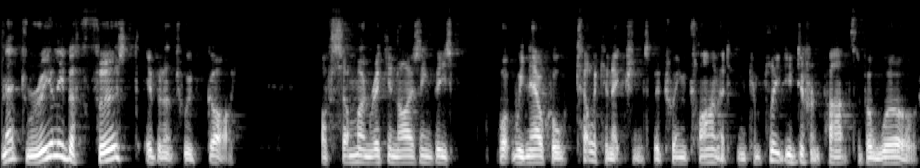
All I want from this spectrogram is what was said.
And that's really the first evidence we've got of someone recognizing these, what we now call teleconnections between climate in completely different parts of the world.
